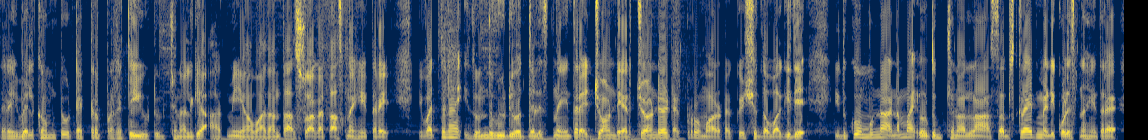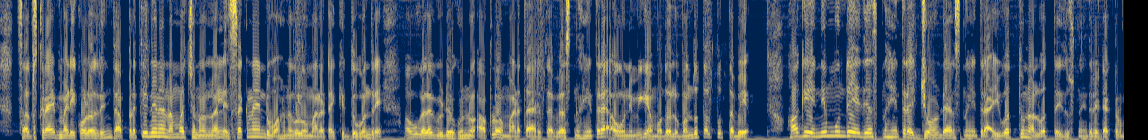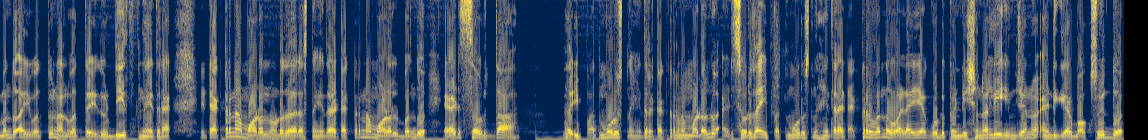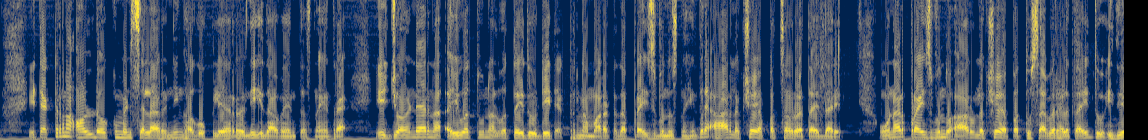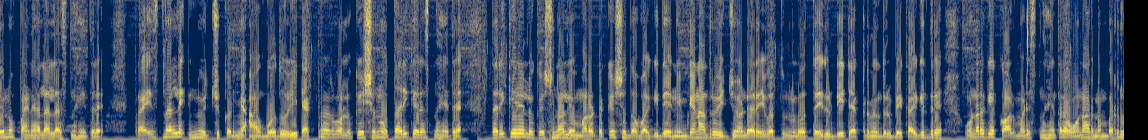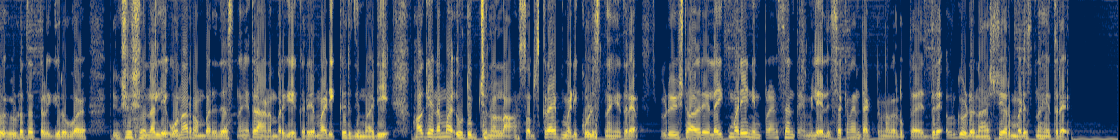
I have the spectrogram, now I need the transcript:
ಸ್ನೇಹಿತರೆ welcome to tractor Pragati YouTube ಚಾನಲ್ಗೆ ಆತ್ಮೀಯವಾದಂಥ ಸ್ವಾಗತ ಸ್ನೇಹಿತರೆ. ಇವತ್ತಿನ ಇದೊಂದು ವಿಡಿಯೋದಲ್ಲಿ ಸ್ನೇಹಿತರೆ John Deere John Deere tractor ಮಾರಾಟಕ್ಕೆ ಶುದ್ಧವಾಗಿದೆ. ಇದಕ್ಕೂ ಮುನ್ನ ನಮ್ಮ ಯೂಟ್ಯೂಬ್ ಚಾನಲ್ನ ಸಬ್ಸ್ಕ್ರೈಬ್ ಮಾಡಿಕೊಳ್ಳಿ ಸ್ನೇಹಿತರೆ. ಸಬ್ಸ್ಕ್ರೈಬ್ ಮಾಡಿಕೊಳ್ಳೋದ್ರಿಂದ ಪ್ರತಿದಿನ ನಮ್ಮ ಚಾನಲ್ನಲ್ಲಿ ಸೆಕೆಂಡ್ ಹ್ಯಾಂಡ್ ವಾಹನಗಳು ಮಾರಾಟಕ್ಕಿದ್ದು ಅಂದರೆ ಅವುಗಳ ವಿಡಿಯೋಗಳನ್ನು ಅಪ್ಲೋಡ್ ಮಾಡ್ತಾ ಇರ್ತವೆ ಸ್ನೇಹಿತರೆ. ಅವು ನಿಮಗೆ ಮೊದಲು ಬಂದು ತಲುಪುತ್ತವೆ. ಹಾಗೆ ನಿಮ್ಮ ಮುಂದೆ ಇದೆ ಸ್ನೇಹಿತರೆ ಜಾನ್ ಸ್ನೇಹಿತರೆ, ಐವತ್ತು ನಲವತ್ತೈದು ಸ್ನೇಹಿತರೆ ಟ್ರ್ಯಾಕ್ಟರ್ ಬಂದು ಐವತ್ತು ನಲವತ್ತೈದು ಡಿ ಸ್ನೇಹಿತರೆ ಈ ಟ್ಯಾಕ್ಟರ್ನ ಮಾಡೆಲ್ ನೋಡೋದಾದ್ರೆ ಸ್ನೇಹಿತರೆ ಟ್ಯಾಕ್ಟರ್ನ ಮಾಡೆಲ್ ಬಂದು ಎರಡು ಸಾವಿರದ ಇಪ್ಪತ್ತ್ಮೂರು ಸ್ನೇಹಿತರೆ. ಟ್ಯಾಕ್ಟರ್ನ ಮಾಡಲು ಎರಡು ಸಾವಿರದ ಇಪ್ಪತ್ತ್ಮೂರು ಸ್ನೇಹಿತರೆ. ಟ್ಯಾಕ್ಟರ್ ಒಂದು ಒಳ್ಳೆಯ ಗುಡ್ ಕಂಡೀಷನಲ್ಲಿ ಇಂಜನ್ ಆ್ಯಂಡ್ ಗೇರ್ ಬಾಕ್ಸ್ ಇದ್ದು, ಈ ಟ್ಯಾಕ್ಟರ್ನ ಆಲ್ ಡಾಕ್ಯುಮೆಂಟ್ಸ್ ಎಲ್ಲ ರನ್ನಿಂಗ್ ಹಾಗೂ ಕ್ಲಿಯರಲ್ಲಿ ಇದಾವೆ ಅಂತ ಸ್ನೇಹಿತರೆ. ಈ ಜಾಂಡರ್ನ ಐವತ್ತು ನಲವತ್ತೈದು ಡಿ ಟ್ಯಾಕ್ಟರ್ನ ಮಾರಾಟದ ಪ್ರೈಸ್ ಬಂದು ಸ್ನೇಹಿತರೆ, ಆರು ಲಕ್ಷ ಎಪ್ಪತ್ತು ಸಾವಿರ ಹೇಳ್ತಾ ಇದ್ದಾರೆ. ಓನರ್ ಪ್ರೈಸ್ ಬಂದು ಆರು ಲಕ್ಷ ಎಪ್ಪತ್ತು ಸಾವಿರ ಹೇಳ್ತಾ ಇದ್ದು, ಇದೇನು ಫೈನಲ್ ಅಲ್ಲ ಸ್ನೇಹಿತರೆ. ಪ್ರೈಸ್ನಲ್ಲಿ ಇನ್ನೂ ಹೆಚ್ಚು ಕಡಿಮೆ ಆಗ್ಬೋದು. ಈ ಟ್ರ್ಯಾಕ್ಟರ್ ಇರುವ ಲೊಕೇಶನ್ ತರೀಕೆರೆ ಸ್ನೇಹಿತರೆ. ತರೀಕೆರೆ ಲೊಕೇಶನಲ್ಲಿ ಮಾರಾಟಕ್ಕೆ ಶುದ್ಧವಾಗಿದೆ. ನಿಮ್ಗೇನಾದರೂ ಈ ಜೋಂಡಿಯರ್ ಐವತ್ತು ನಲವತ್ತೈದು ಡಿ ಬೇಕಾಗಿದ್ರೆ ಬೇಕಾಗಿದ್ದರೆ ಓನರ್ಗೆ ಕಾಲ್ ಮಾಡಿ ಸ್ನೇಹಿತರ. ಓನರ್ ನಂಬರ್ ಇಡದ ತಳಗಿರುವ ಡಿಸ್ಕ್ರಿಪ್ಷನಲ್ಲಿ ಓನರ್ ನಂಬರ್ ಇದೆ ಸ್ನೇಹಿತರ. ಆ ನಂಬರ್ಗೆ ಕರೆ ಮಾಡಿ, ಖರೀದಿ ಮಾಡಿ. ಹಾಗೆ ನಮ್ಮ ಯೂಟ್ಯೂಬ್ ಚಾನಲ್ನ ಸಬ್ಸ್ಕ್ರೈಬ್ ಮಾಡಿಕೊಳ್ಳಿ ಸ್ನೇಹಿತರೆ. ವಿಡಿಯೋ ಇಷ್ಟ ಆದರೆ ಲೈಕ್ ಮಾಡಿ. ನಿಮ್ಮ ಫ್ರೆಂಡ್ಸ್ ಆ್ಯಂಡ್ ಫ್ಯಾಮಿಲಿಯಲ್ಲಿ ಸೆಕೆಂಡ್ ಹ್ಯಾಂಡ್ ಟ್ರ್ಯಾಕ್ಟರ್ನ ಹುಡುಕ್ತಾ ಇದ್ದರೆ ಅವ್ರಿಗೆ ವಿಡಿಯೋನ ಶೇರ್ ಮಾಡಿ ಸ್ನೇಹಿತರೆ.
